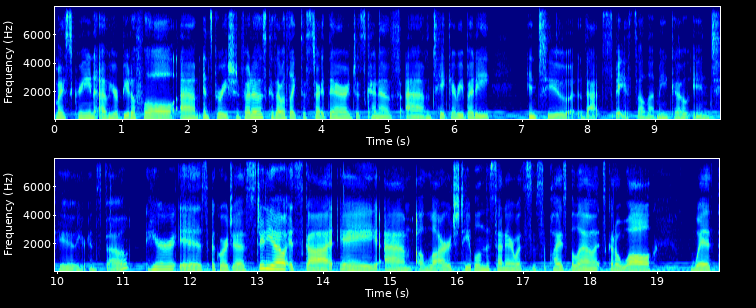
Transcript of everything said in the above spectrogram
my screen of your beautiful um, inspiration photos because I would like to start there just kind of um, take everybody into that space. So let me go into your inspo. Here is a gorgeous studio. It's got a um, a large table in the center with some supplies below. It's got a wall with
